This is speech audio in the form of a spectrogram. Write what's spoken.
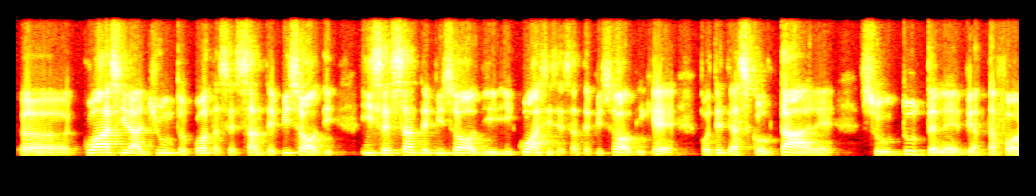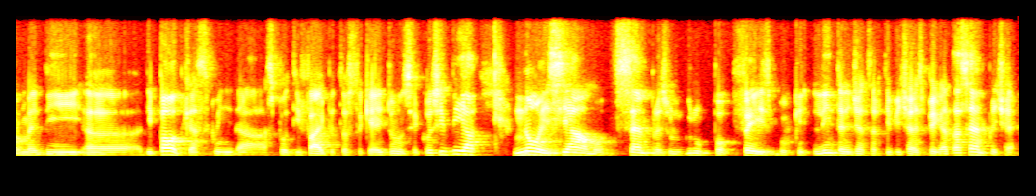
eh, quasi raggiunto quota 60 episodi, i 60 episodi, i quasi 60 episodi che potete ascoltare su tutte le piattaforme di, uh, di podcast, quindi da Spotify piuttosto che iTunes e così via. Noi siamo sempre sul gruppo Facebook, l'intelligenza artificiale spiegata semplice,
